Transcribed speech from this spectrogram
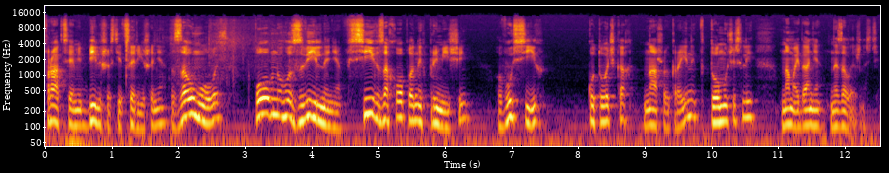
фракціями більшості це рішення за умови повного звільнення всіх захоплених приміщень в усіх куточках нашої країни, в тому числі на Майдані Незалежності.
